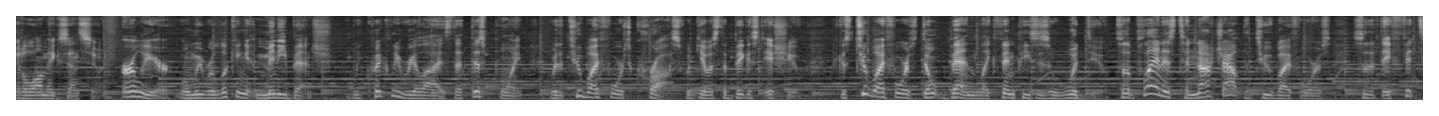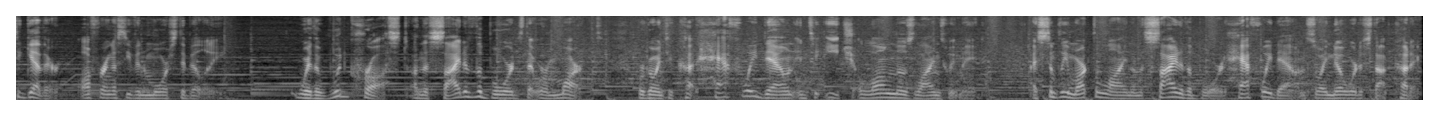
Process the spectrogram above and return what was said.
it'll all make sense soon. Earlier, when we were looking at mini bench, we quickly realized that this point, where the 2x4s cross, would give us the biggest issue, because 2x4s don't bend like thin pieces of wood do. So the plan is to notch out the 2x4s so that they fit together, offering us even more stability. Where the wood crossed on the side of the boards that were marked, we're going to cut halfway down into each along those lines we made. I simply marked the line on the side of the board halfway down so I know where to stop cutting.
